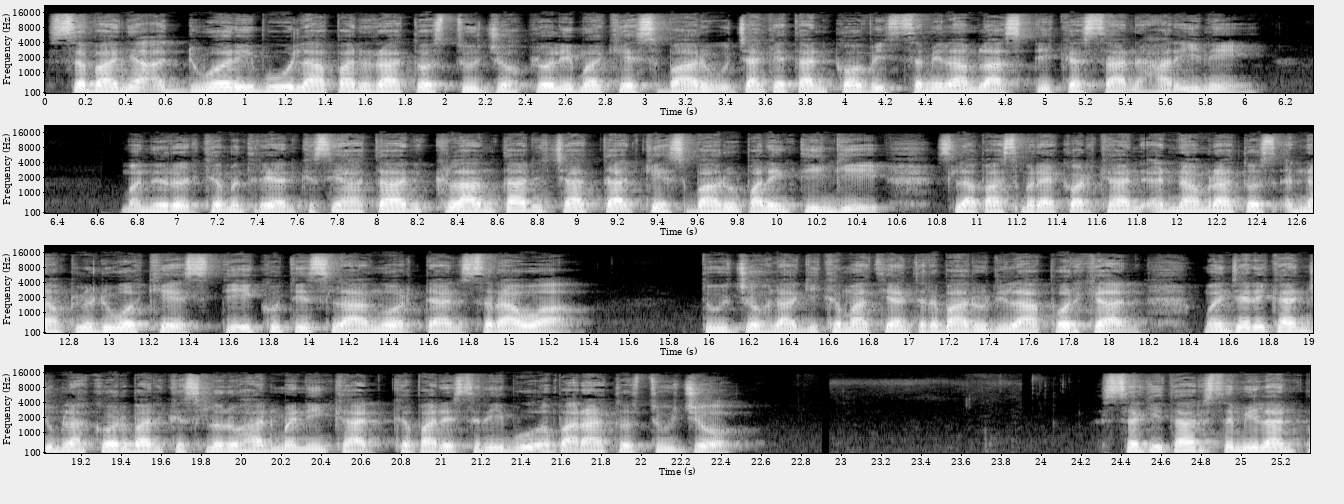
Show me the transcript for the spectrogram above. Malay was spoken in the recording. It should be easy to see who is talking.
Speaker 1: Sebanyak 2,875 kes baru jangkitan COVID-19 dikesan hari ini. Menurut Kementerian Kesihatan, Kelantan catat kes baru paling tinggi selepas merekodkan 662 kes diikuti Selangor dan Sarawak. Tujuh lagi kematian terbaru dilaporkan menjadikan jumlah korban keseluruhan meningkat kepada 1,407. Sekitar 9.4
